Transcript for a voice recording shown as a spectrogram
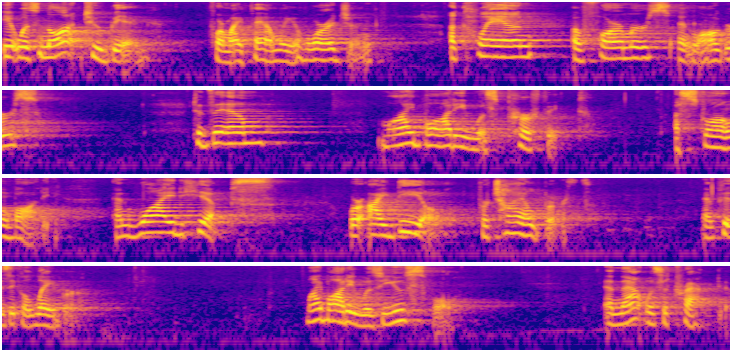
It was not too big for my family of origin, a clan of farmers and loggers. To them, my body was perfect, a strong body, and wide hips were ideal for childbirth and physical labor. My body was useful, and that was attractive.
